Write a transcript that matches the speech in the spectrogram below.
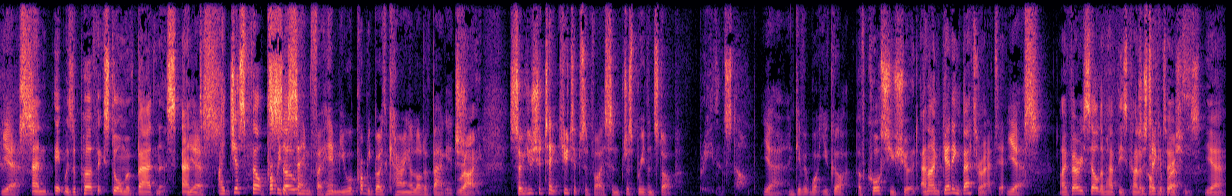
Yes. and it was a perfect storm of badness, and Yes. I just felt probably so, the same for him. You were probably both carrying a lot of baggage. Right, So you should take Q-Tip's advice and just breathe and stop. breathe and stop. Yeah, and give it what you got. Of course you should, and I'm getting better at it. Yes. I very seldom have these kind Just of take a breath. Yeah,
